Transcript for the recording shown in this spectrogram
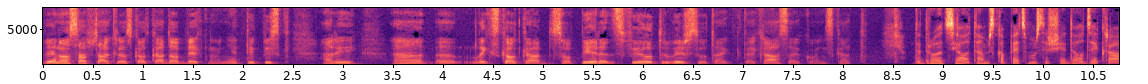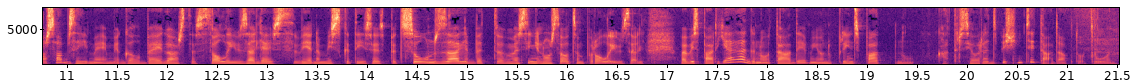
vienos apstākļos kaut kādu objektu, nu, viņi ir tipiski arī uh, uh, liks kaut kādu savu pieredzes filtru virsū tai, tai krāsai, ko viņi skata. Tad rodas jautājums, kāpēc mums ir šie daudzie krāsu apzīmējumi. Ja gala beigās tas olīvu zaļais vienam izskatīsies pēc sunu zaļa, bet mēs viņu nosaucam par olīvu zaļu. Vai vispār jēga no tādiem, jo, nu, principā, nu, katrs jau redz bišķiņu citādāk to toni.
